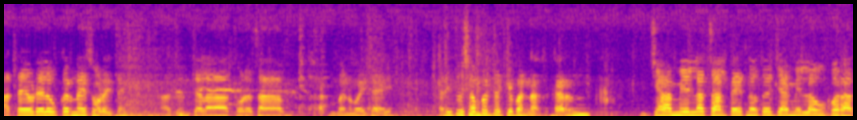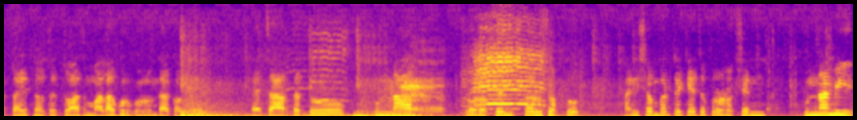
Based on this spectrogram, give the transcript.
आता एवढ्या लवकर नाही सोडायचा आहे. अजून त्याला थोडासा बनवायचा आहे. आणि तो शंभर टक्के बनणार. कारण ज्या मेलला चालता येत नव्हतं ज्या मेलला उभं राहता येत नव्हतं तो आज मला गुरगुरून दाखवतो याचा अर्थ तो पुन्हा प्रोडक्शन करू शकतो. आणि शंभर टक्के याचं प्रोडक्शन पुन्हा मी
